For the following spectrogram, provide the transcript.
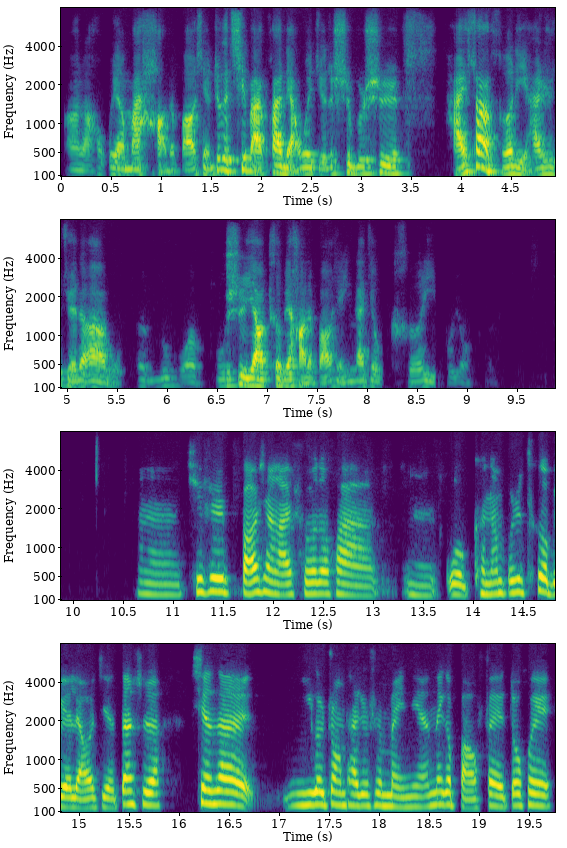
啊，然后会要买好的保险？这个七百块，两位觉得是不是还算合理？还是觉得啊，如果不是要特别好的保险，应该就可以不用？嗯，其实保险来说的话，嗯，我可能不是特别了解，但是现在一个状态就是每年那个保费都会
